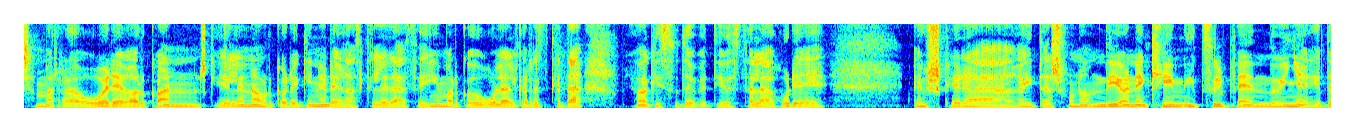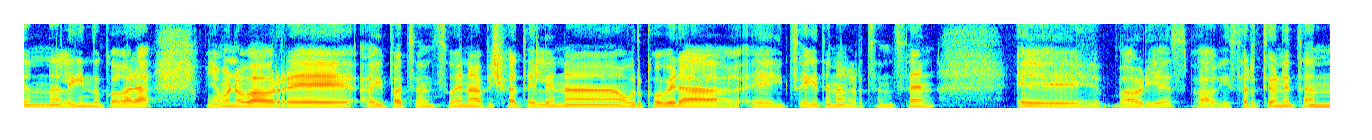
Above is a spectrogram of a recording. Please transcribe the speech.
samarra dugu ere gaurkoan, noski, Elena Urkorekin ere gazteleraz egin barko dugula elkarrizketa, baina bakizute beti bezala gure euskera gaitasun handi honekin itzulpen duina egiten aleginduko gara. Baina, bueno, ba, horre aipatzen zuena, pixkat Elena Urko bera e, hitz egiten agertzen zen, e, ba hori ez, ba, gizarte honetan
